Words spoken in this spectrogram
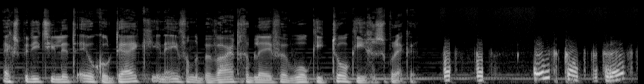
Expeditielid Eelco Dijk in een van de bewaard gebleven walkie-talkie gesprekken. ons kamp betreft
